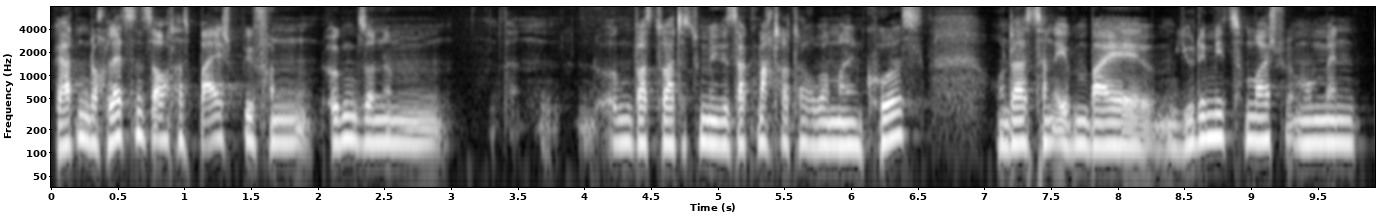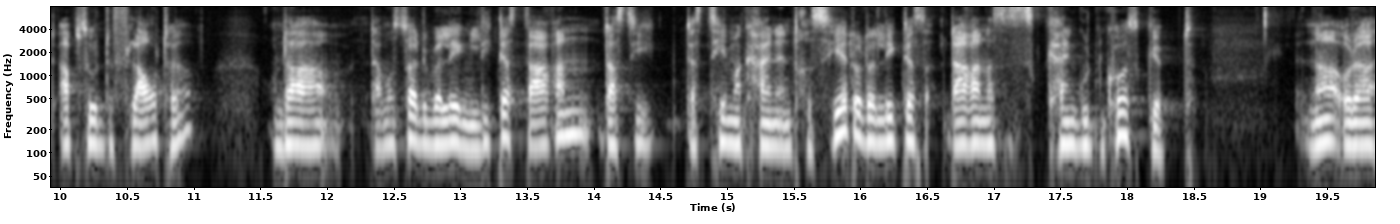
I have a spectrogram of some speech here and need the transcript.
Wir hatten doch letztens auch das Beispiel von irgendeinem, so irgendwas, du hattest du mir gesagt, mach doch darüber mal einen Kurs. Und da ist dann eben bei Udemy zum Beispiel im Moment absolute Flaute. Und da, da musst du halt überlegen, liegt das daran, dass die das Thema keinen interessiert oder liegt das daran, dass es keinen guten Kurs gibt? Na, oder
